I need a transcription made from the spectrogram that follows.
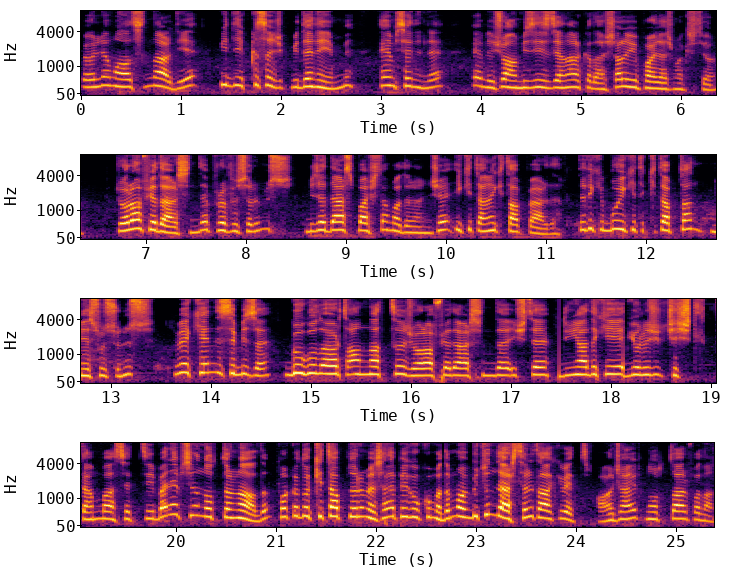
önlem alsınlar diye bir de kısacık bir deneyimi hem seninle hem de şu an bizi izleyen arkadaşlarla bir paylaşmak istiyorum. Coğrafya dersinde profesörümüz bize ders başlamadan önce iki tane kitap verdi. Dedi ki bu iki kitaptan mesulsünüz ve kendisi bize Google Earth anlattığı coğrafya dersinde işte dünyadaki biyolojik çeşitlilikten bahsettiği ben hepsinin notlarını aldım. Fakat o kitapları mesela pek okumadım ama bütün dersleri takip ettim. Acayip notlar falan.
